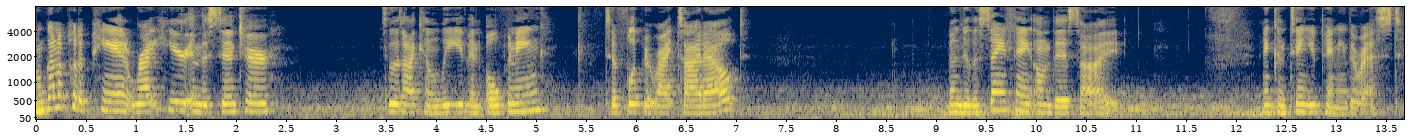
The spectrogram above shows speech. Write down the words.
I'm gonna put a pin right here in the center so that I can leave an opening to flip it right side out. Gonna do the same thing on this side and continue pinning the rest.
